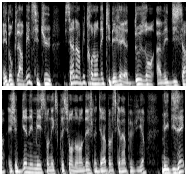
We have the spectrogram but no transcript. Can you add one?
Et donc l'arbitre, si tu, c'est un arbitre hollandais qui déjà il y a deux ans avait dit ça, et j'ai bien aimé son expression en hollandais, je la dirai pas parce qu'elle est un peu vieille, mais il disait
